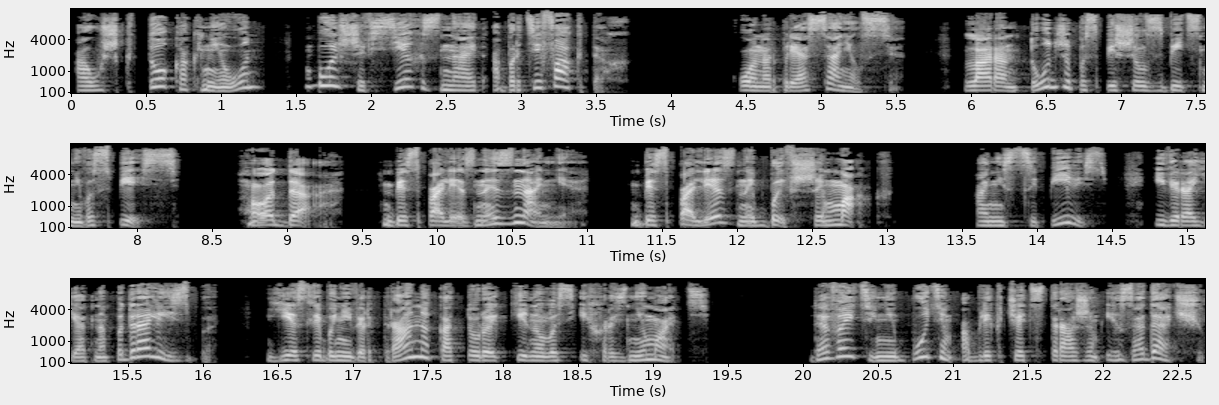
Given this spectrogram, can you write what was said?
а уж кто, как не он, больше всех знает об артефактах». Конор приосанился. Лоран тут же поспешил сбить с него спесь. «О да, бесполезные знания, бесполезный бывший маг. Они сцепились и, вероятно, подрались бы, если бы не Вертрана, которая кинулась их разнимать. Давайте не будем облегчать стражам их задачу.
